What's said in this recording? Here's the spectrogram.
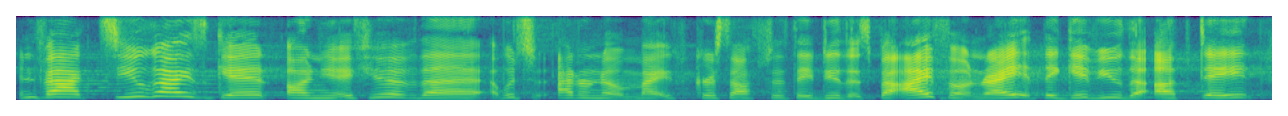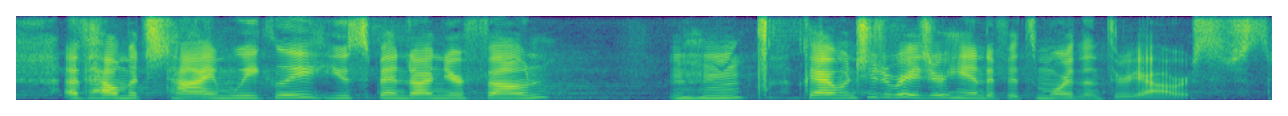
In fact, you guys get on you if you have the which I don't know Microsoft if they do this, but iPhone, right? They give you the update of how much time weekly you spend on your phone. Mm-hmm. Okay, I want you to raise your hand if it's more than three hours.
